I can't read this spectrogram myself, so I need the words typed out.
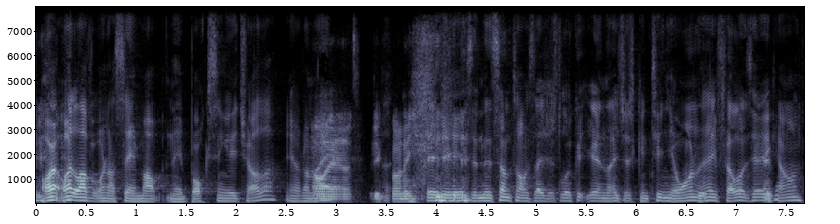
I, I love it when I see them up and they're boxing each other. You know what I oh, mean? Oh yeah, that's pretty funny. it is, and then sometimes they just look at you and they just continue on. Hey fellas, how you going?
